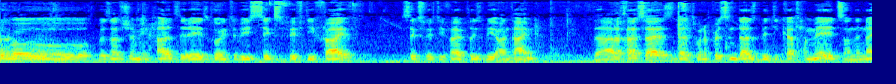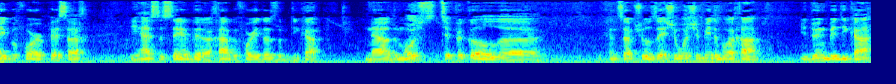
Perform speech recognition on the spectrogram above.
Bezat Hashem Mincha today is going to be 6.55. 6.55, please be on time. The halacha says that when a person does bidikat hametz on the night before Pesach, he has to say a beracha before he does the bidikah. Now, the most typical uh, conceptualization, what should be the bracha? You're doing bidikah,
